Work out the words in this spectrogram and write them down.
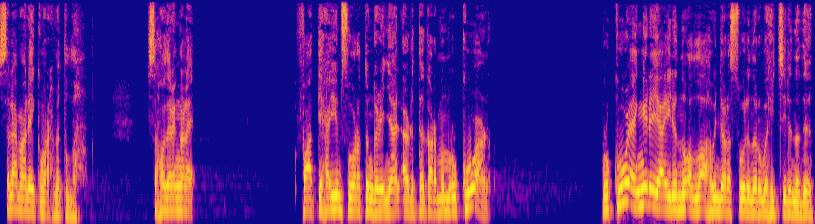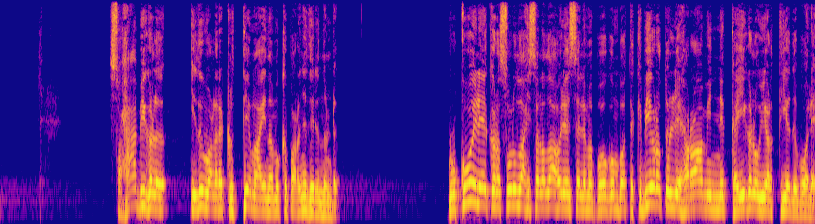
അസ്സാം വലൈക്കും സഹോദരങ്ങളെ ഫാത്തിഹയും സൂറത്തും കഴിഞ്ഞാൽ അടുത്ത കർമ്മം റുക്കു ആണ് റുക്കു എങ്ങനെയായിരുന്നു അള്ളാഹുവിന്റെ റസൂൽ നിർവഹിച്ചിരുന്നത്? സ്വഹാബികൾ ഇത് വളരെ കൃത്യമായി നമുക്ക് പറഞ്ഞു തരുന്നുണ്ട്. റുക്കുവിലേക്ക് റസൂലുള്ളാഹി സ്വല്ലല്ലാഹു അലൈഹി സ്വലമ പോകുമ്പോൾ തക്ബീറത്തുൽ ഇഹ്റാമിന് കൈകൾ ഉയർത്തിയതുപോലെ.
